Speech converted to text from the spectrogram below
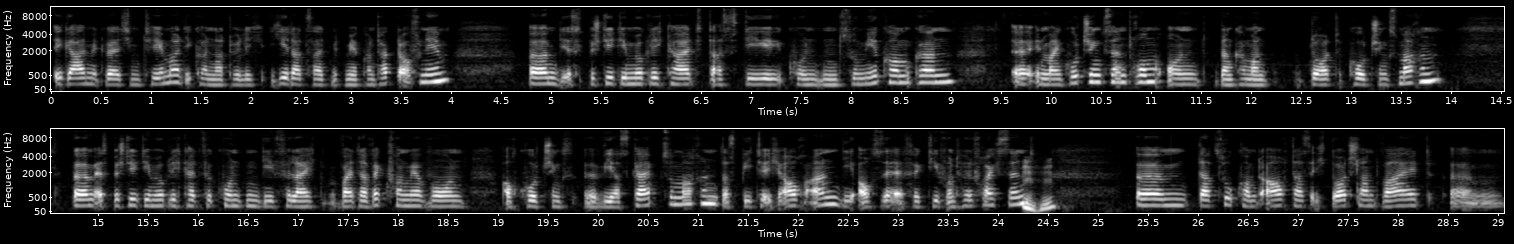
egal mit welchem Thema, die können natürlich jederzeit mit mir Kontakt aufnehmen. Ähm, es besteht die Möglichkeit, dass die Kunden zu mir kommen können äh, in mein Coachingzentrum und dann kann man dort Coachings machen. Ähm, es besteht die Möglichkeit für Kunden, die vielleicht weiter weg von mir wohnen, auch Coachings äh, via Skype zu machen. Das biete ich auch an, die auch sehr effektiv und hilfreich sind. Mhm. Ähm, dazu kommt auch, dass ich deutschlandweit ähm,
